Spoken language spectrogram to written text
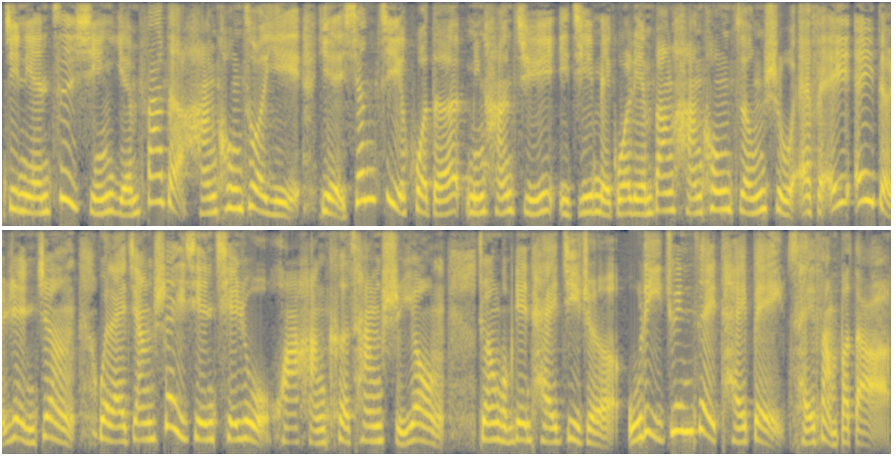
近年自行研发的航空座椅也相继获得民航局以及美国联邦航空总署 FAA 的认证，未来将率先切入华航客舱使用。中央广播电台记者吴丽君在在台北采访报道。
